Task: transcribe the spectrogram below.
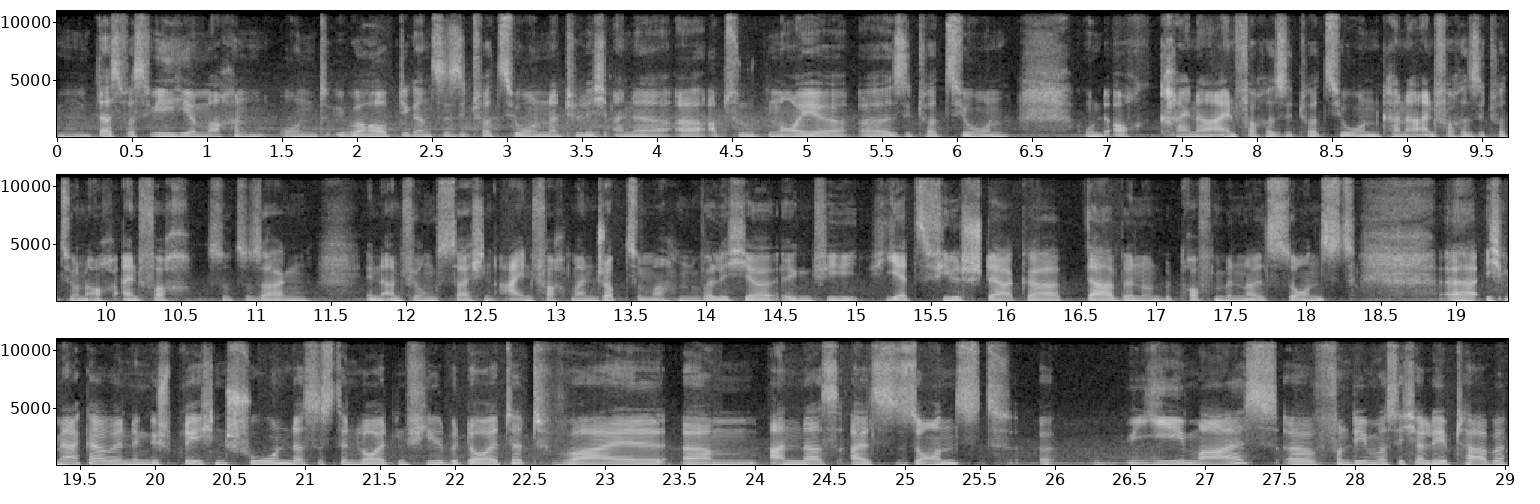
hm, das, was wir hier machen und überhaupt die ganze Situation natürlich eine äh, absolut neue äh, Situation und auch keine einfache Situation. Keine einfache Situation, auch einfach sozusagen in Anführungszeichen einfach meinen Job zu machen, weil ich ja irgendwie jetzt viel stärker da bin und betroffen bin als sonst. Ich merke aber in den Gesprächen schon, dass es den Leuten viel bedeutet, weil ähm, anders als sonst äh, jemals äh, von dem, was ich erlebt habe,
